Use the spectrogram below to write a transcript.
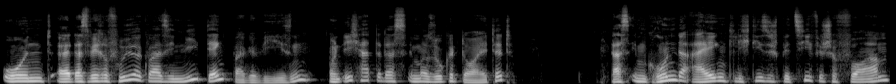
Und äh, das wäre früher quasi nie denkbar gewesen. Und ich hatte das immer so gedeutet, dass im Grunde eigentlich diese spezifische Form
